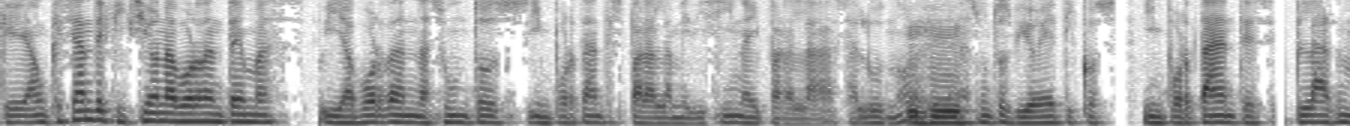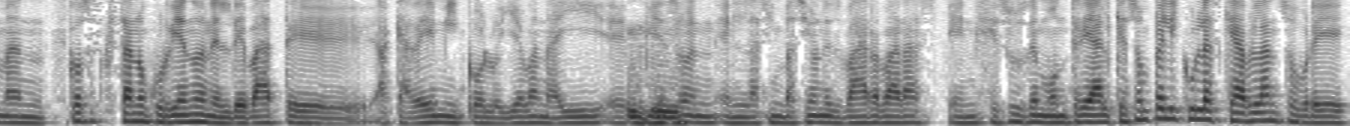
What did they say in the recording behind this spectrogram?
que, aunque sean de ficción, abordan temas y abordan asuntos importantes para la medicina y para la salud, ¿no? Asuntos bioéticos importantes, plasman cosas que están ocurriendo en el debate académico, lo llevan ahí. Eh, Pienso en, en Las invasiones bárbaras, en Jesús de Montreal, que son películas que hablan sobre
